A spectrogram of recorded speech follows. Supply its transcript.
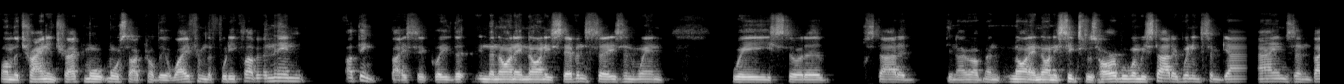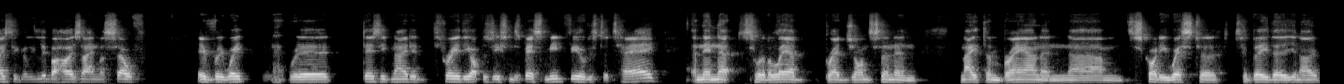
on the training track more more so probably away from the footy club. And then I think basically that in the 1997 season when we sort of started. You know, 1996 was horrible when we started winning some games, and basically Libba Jose and myself every week were designated three of the opposition's best midfielders to tag and then that sort of allowed Brad Johnson and Nathan Brown and um, Scotty West to to be the you know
